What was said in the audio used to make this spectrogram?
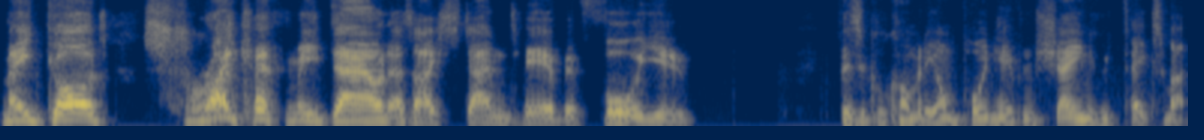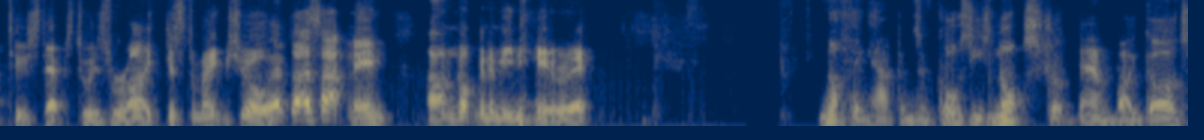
may God striketh me down as I stand here before you. Physical comedy on point here from Shane, who takes about two steps to his right just to make sure if that's happening, I'm not going to be near it. Nothing happens, of course. He's not struck down by God.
